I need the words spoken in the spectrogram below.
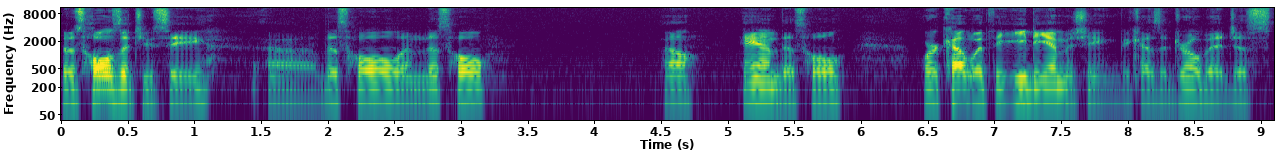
Those holes that you see, uh, this hole and this hole, well, and this hole, were cut with the EDM machine because the drill bit just,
